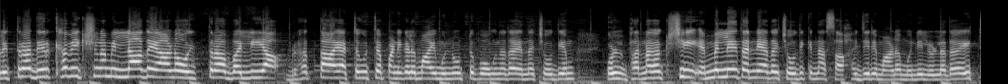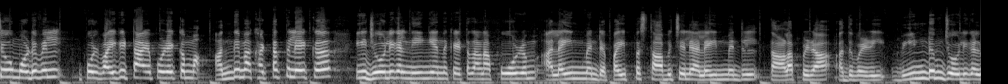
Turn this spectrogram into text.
അപ്പോൾ ഇത്ര ദീർഘവീക്ഷണമില്ലാതെയാണോ ഇത്ര വലിയ ബൃഹത്തായ അറ്റകുറ്റപ്പണികളുമായി മുന്നോട്ട് പോകുന്നത് എന്ന ചോദ്യം ഇപ്പോൾ ഭരണകക്ഷി എം എൽ എ തന്നെ അത് ചോദിക്കുന്ന സാഹചര്യമാണ് മുന്നിലുള്ളത്. ഏറ്റവും ഒടുവിൽ ഇപ്പോൾ വൈകിട്ടായപ്പോഴേക്കും അന്തിമഘട്ടത്തിലേക്ക് ഈ ജോലികൾ നീങ്ങിയെന്ന് കേട്ടതാണ്. അപ്പോഴും അലൈൻമെന്റ് പൈപ്പ് സ്ഥാപിച്ചതിലെ അലൈൻമെന്റിൽ താളപ്പിഴ അതുവഴി വീണ്ടും ജോലികൾ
